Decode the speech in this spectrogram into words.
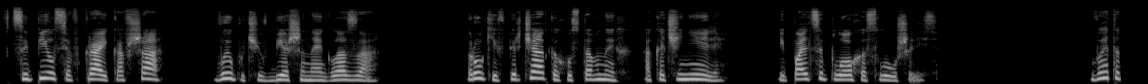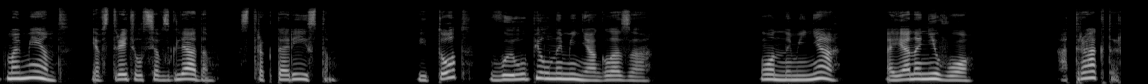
Вцепился в край ковша, выпучив бешеные глаза. Руки в перчатках уставных окоченели, и пальцы плохо слушались. В этот момент я встретился взглядом с трактористом, и тот вылупил на меня глаза. Он на меня, а я на него. А трактор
